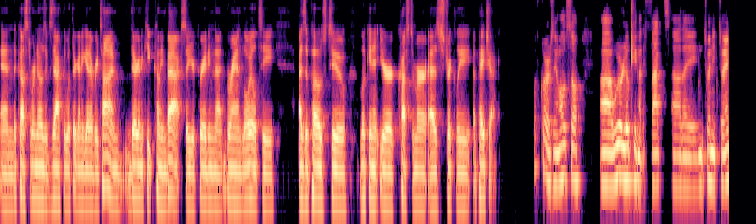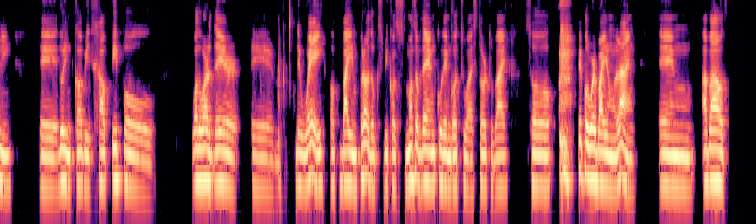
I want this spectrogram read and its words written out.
and the customer knows exactly what they're going to get every time, they're going to keep coming back. So you're creating that brand loyalty as opposed to looking at your customer as strictly a paycheck. Of course. And also, uh, we were looking at the facts uh, in 2020 uh, during COVID, how people, what were their um, the way of buying products because most of them couldn't go to a store to buy. So people were buying online, and about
